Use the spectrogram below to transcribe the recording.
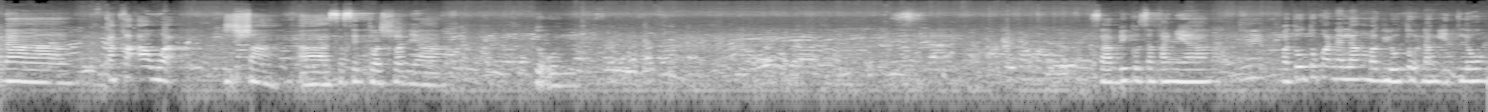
na kakaawa siya ah, sa sitwasyon niya doon. Sabi ko sa kanya, matuto ka na lang magluto ng itlog.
